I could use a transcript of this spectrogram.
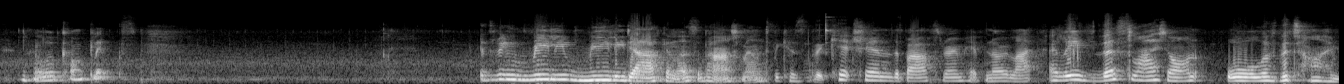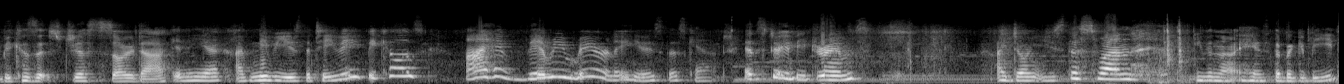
my little complex. It's been really, really dark in this apartment because the kitchen, the bathroom have no light. I leave this light on all of the time because it's just so dark in here. I've never used the TV because I have very rarely used this couch. It's two bedrooms. I don't use this one even though it has the bigger bed.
